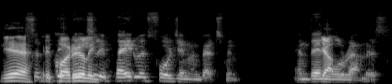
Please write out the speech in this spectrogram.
Yeah, So they, quite they early. actually played with four genuine batsmen, and then Yep. all rounders.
